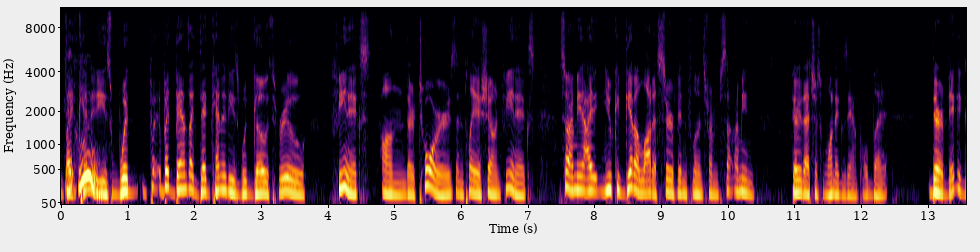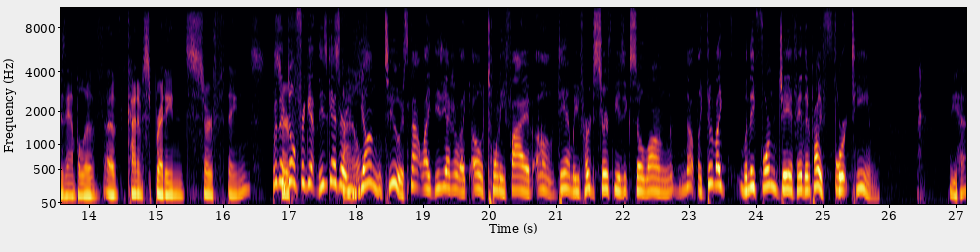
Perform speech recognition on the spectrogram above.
Dead Like who? Kennedys would, but, but bands like Dead Kennedys would go through Phoenix on their tours and play a show in Phoenix. So I mean, I you could get a lot of surf influence from. Some, I mean, there that's just one example, but they're a big example of of kind of spreading surf things. But then don't forget, these guys are young too. It's not like these guys are like, oh, 25. Oh, damn, we've heard surf music so long. No, like they're like, when they formed JFA, they're probably 14. yeah,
